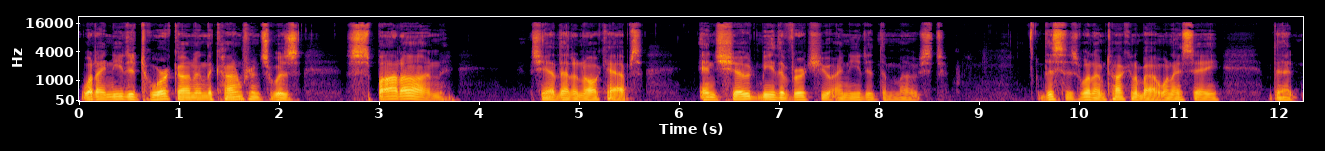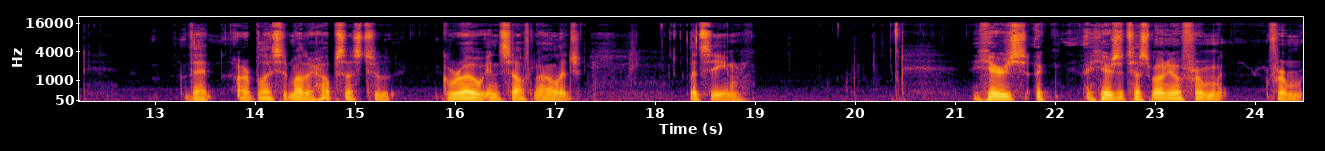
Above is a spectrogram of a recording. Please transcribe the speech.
what I needed to work on, and the conference was spot on. She had that in all caps, and showed me the virtue I needed the most. This is what I'm talking about when I say that that our Blessed Mother helps us to grow in self knowledge. Let's see. Here's a here's a testimonial from from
